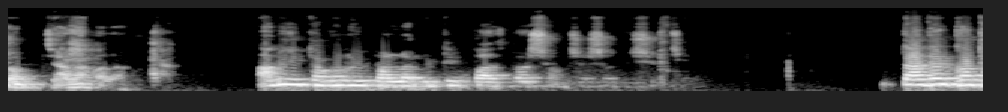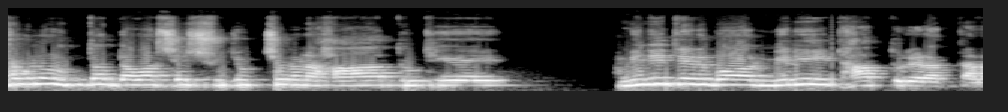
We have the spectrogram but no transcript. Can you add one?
সব জ্বালা বলা আমি তখন ওই পার্লামেন্টের পাঁচবার সংসদ সদস্য ছিলাম। তাদের কথাগুলোর উত্তর দেওয়ার সে সুযোগ ছিল না। হাত উঠিয়ে মিনিটের পর মিনিট হাত তুলে রাখতাম,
